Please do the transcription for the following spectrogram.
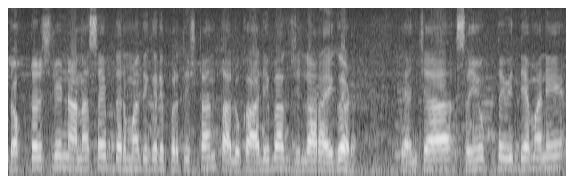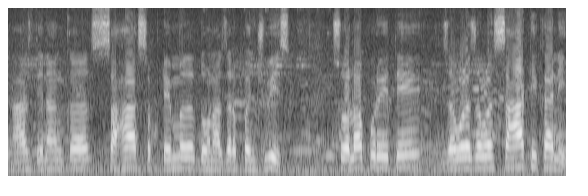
डॉक्टर श्री नानासाहेब धर्माधिकारी प्रतिष्ठान तालुका अलिबाग जिल्हा रायगड यांच्या संयुक्त विद्यमाने आज दिनांक सहा सप्टेंबर दोन हजार पंचवीस सोलापूर येथे जवळजवळ सहा ठिकाणी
